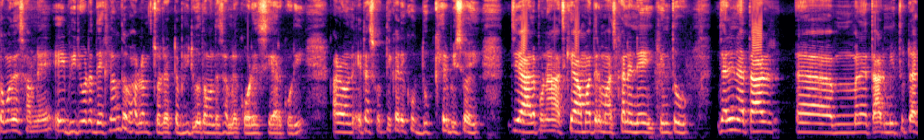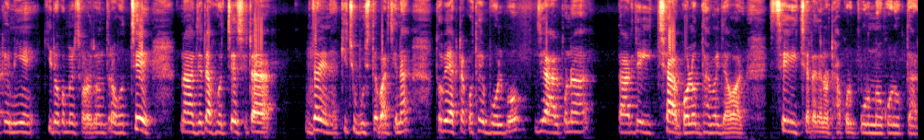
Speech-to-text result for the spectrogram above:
তোমাদের সামনে এই ভিডিওটা দেখলাম তো, ভাবলাম ছোটো একটা ভিডিও তোমাদের সামনে করে শেয়ার করি। কারণ এটা সত্যিকারে খুব দুঃখের বিষয় যে আলপনা আজকে আমাদের মাঝখানে নেই, কিন্তু জানি না তার মানে তার মৃত্যুটাকে নিয়ে কী রকমের ষড়যন্ত্র হচ্ছে, না যেটা হচ্ছে সেটা জানি না, কিছু বুঝতে পারছি না। তবে একটা কথাই বলব যে আলপনা তার যে ইচ্ছা গলকধামে যাওয়ার, সেই ইচ্ছাটা যেন ঠাকুর পূর্ণ করুক তার।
